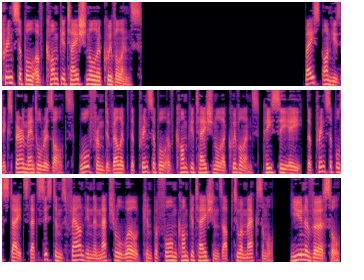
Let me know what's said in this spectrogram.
Principle of computational equivalence Based on his experimental results, Wolfram developed the principle of computational equivalence (PCE). The principle states that systems found in the natural world can perform computations up to a maximal universal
